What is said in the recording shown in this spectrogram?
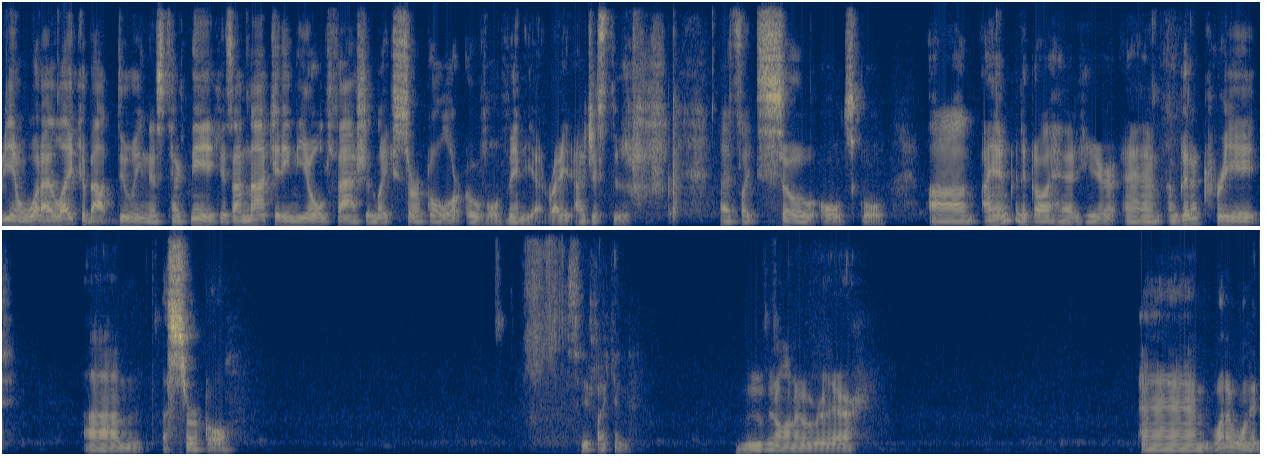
you know, what I like about doing this technique is I'm not getting the old-fashioned like circle or oval vignette, right? I just, that's like so old school. Um, I am going to go ahead here and I'm going to create um, a circle. See if I can move it on over there. And what I want to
